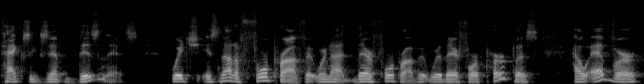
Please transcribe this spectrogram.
tax exempt business which is not a for profit we're not there for profit we're there for purpose. However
